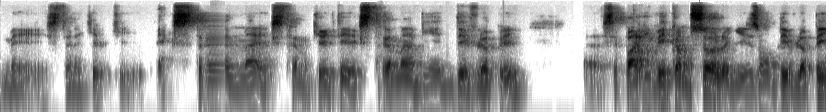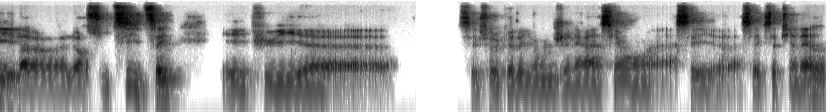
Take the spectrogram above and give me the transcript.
mais c'est une équipe qui est extrêmement, extrêmement, qui a été extrêmement bien développée. Euh, c'est pas arrivé comme ça. Là. Ils ont développé leurs outils, tu sais. Et puis, euh, c'est sûr que là, ils ont une génération assez, assez exceptionnelle.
